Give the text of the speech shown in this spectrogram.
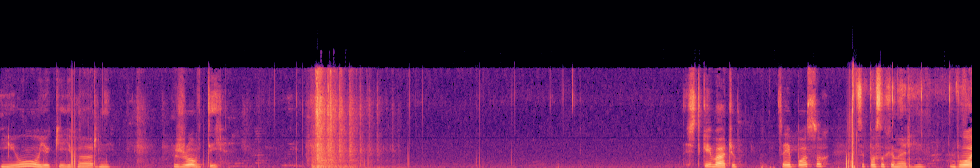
Йо, який гарний. Жовтий. Десь такий бачив. Цей посох це посох енергії. Во,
